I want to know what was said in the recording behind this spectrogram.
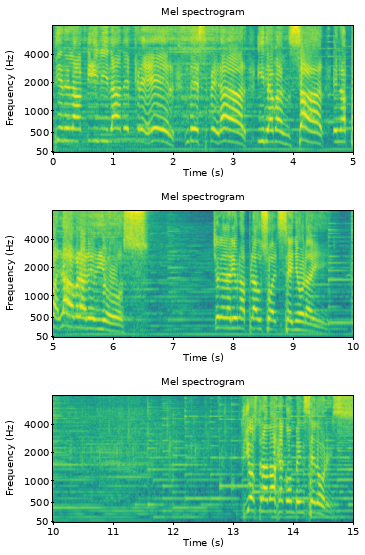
tienen la habilidad de creer, de esperar y de avanzar en la palabra de Dios. Yo le daría un aplauso al Señor ahí. Dios trabaja con vencedores.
